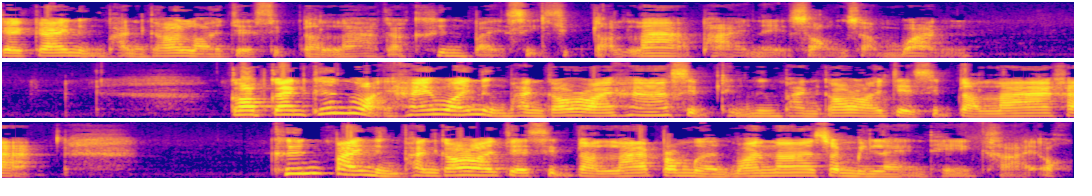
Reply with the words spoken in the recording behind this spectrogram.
ใกล้ๆ 1,970 ดอลลาร์ก็ขึ้นไป 40 ดอลลาร์ภายใน 2-3 วัน กรอบการเคลื่อนไหวให้ไว้ 1,950 ถึง 1,970 ดอลลาร์ค่ะ ขึ้นไป 1,970 ดอลลาร์ ประเมินว่าน่าจะมีแรงเทขายออก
